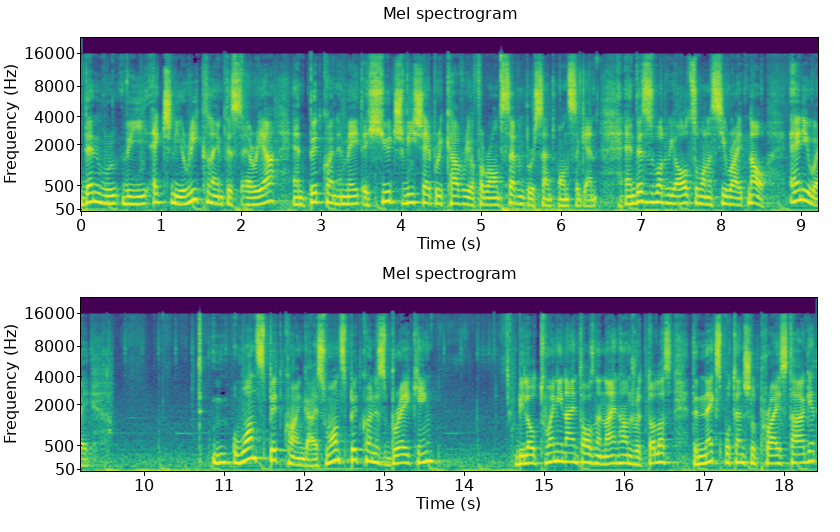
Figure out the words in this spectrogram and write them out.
then we actually reclaimed this area and Bitcoin made a huge V-shaped recovery of around 7% once again. And this is what we also want to see right now. Anyway, once Bitcoin guys, once Bitcoin is breaking, below $29,900, the next potential price target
